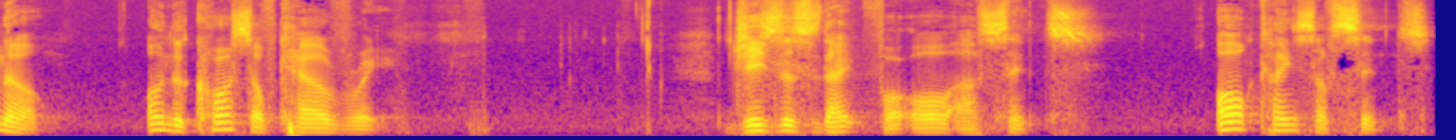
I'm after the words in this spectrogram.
Now, on the cross of Calvary, Jesus died for all our sins, all kinds of sins.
